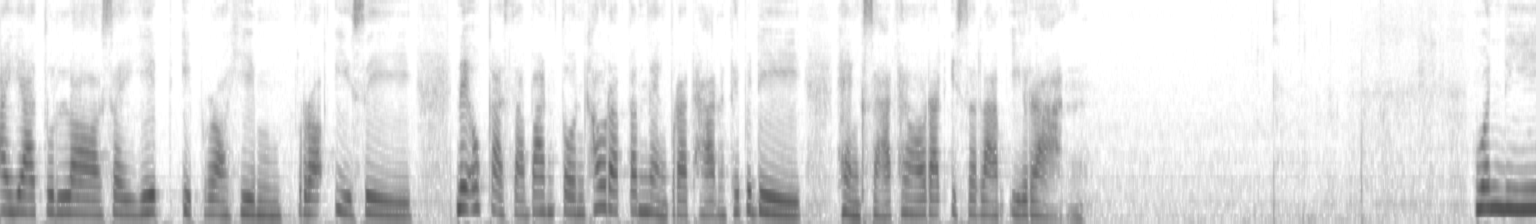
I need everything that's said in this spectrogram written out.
อายาตุลลอไซยิดอิบรอฮิมรออีซี ในโอกาสสาบานตนเข้ารับตำแหน่งประธานาธิบดี แห่งสาธารณรัฐอิสลามอิหร่าน วันนี้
